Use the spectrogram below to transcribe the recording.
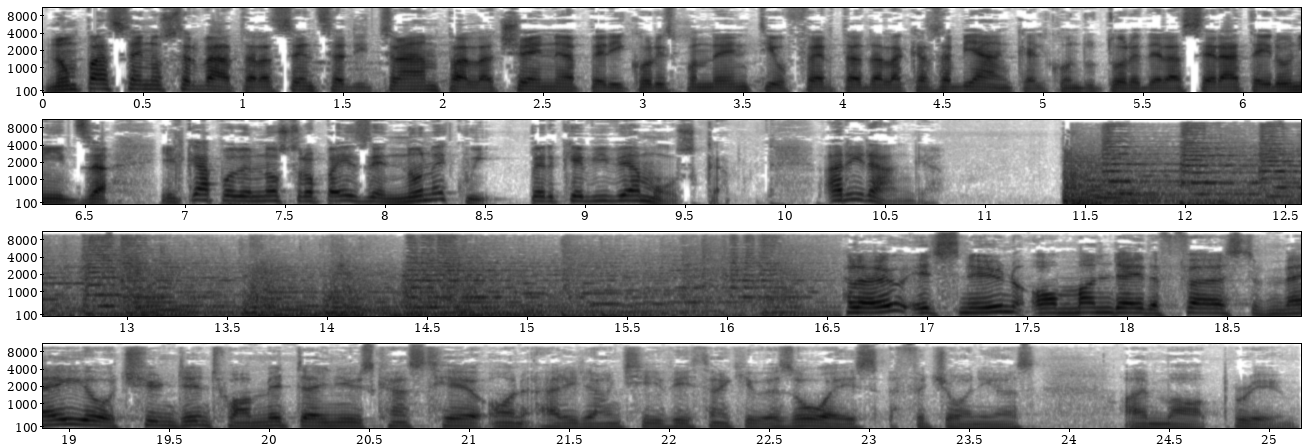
Non passa inosservata l'assenza di Trump alla cena per i corrispondenti offerta dalla Casa Bianca. Il conduttore della serata ironizza: Il capo del nostro paese non è qui perché vive a Mosca. Ariranga. Hello, it's noon on Monday, the 1st of May. You're tuned in to our midday newscast here on Arirang TV. Thank you, as always, for joining us. I'm Mark Broom.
